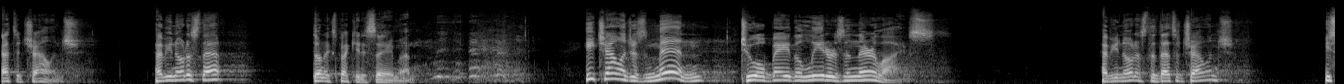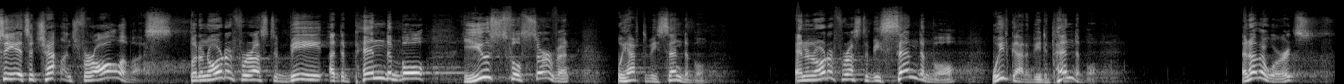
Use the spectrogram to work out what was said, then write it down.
That's a challenge. Have you noticed that? Don't expect you to say amen. he challenges men to obey the leaders in their lives. Have you noticed that that's a challenge? You see, it's a challenge for all of us. But in order for us to be a dependable, useful servant, we have to be sendable. And in order for us to be sendable, we've got to be dependable. In other words,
